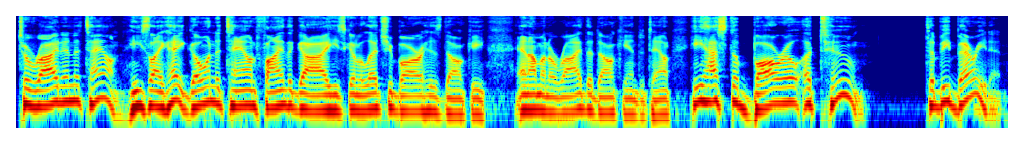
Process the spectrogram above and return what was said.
to ride into town. He's like, hey, go into town, find the guy. He's going to let you borrow his donkey, and I'm going to ride the donkey into town. He has to borrow a tomb to be buried in.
